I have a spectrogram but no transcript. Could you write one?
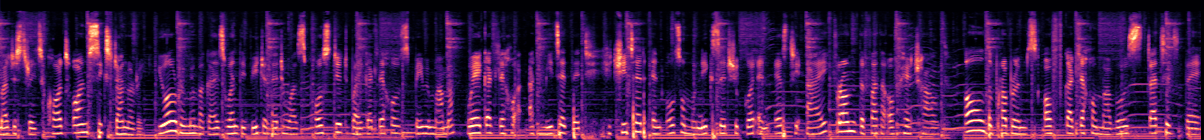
Magistrates Court on 6 January. You all remember guys when the video that was posted by Katlego's baby mama where Katlego admitted that he cheated and also Monique said she got an STI from the father of her child. All the problems of Katlego Maboe started there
